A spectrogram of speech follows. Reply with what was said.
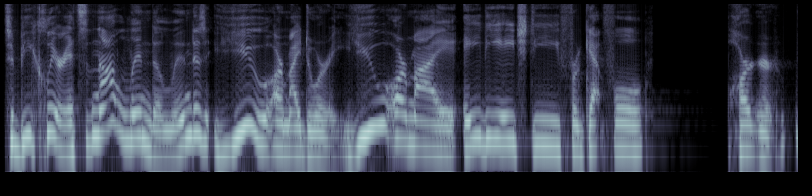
To be clear, it's not Linda. Linda's you are my Dory. You are my ADHD forgetful partner.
